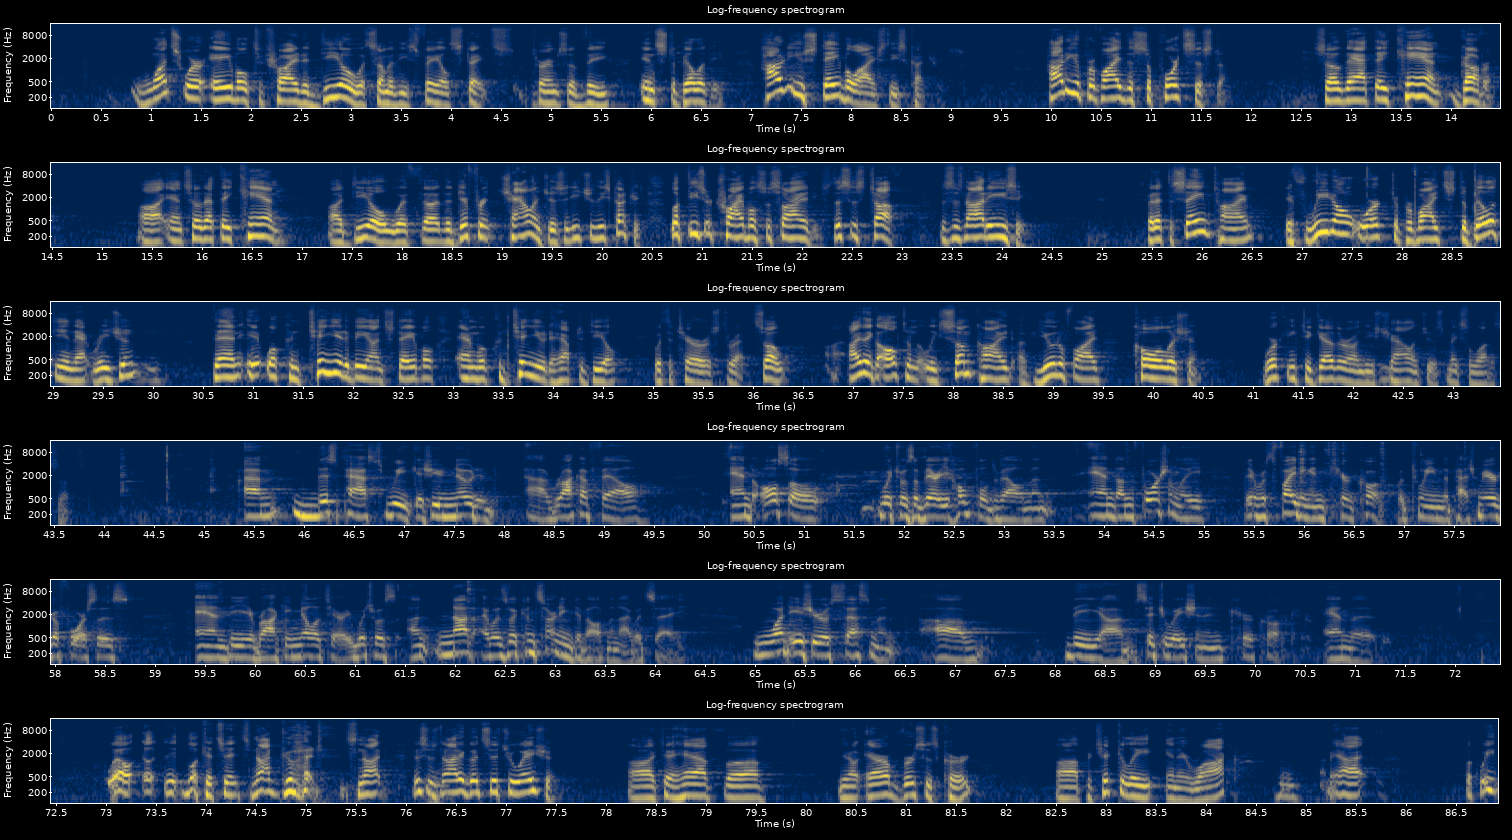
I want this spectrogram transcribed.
once we're able to try to deal with some of these failed states in terms of the instability. How do you stabilize these countries? How do you provide the support system so that they can govern uh, and so that they can uh, deal with uh, the different challenges in each of these countries? Look, these are tribal societies. This is tough. This is not easy. But at the same time, if we don't work to provide stability in that region, then it will continue to be unstable and will continue to have to deal with the terrorist threat. So I think ultimately some kind of unified coalition working together on these challenges makes a lot of sense. Um, this past week, as you noted, uh, Raqqa fell, and also, which was a very hopeful development, and unfortunately, there was fighting in Kirkuk between the Peshmerga forces and the Iraqi military, which was a, not, it was a concerning development, I would say. What is your assessment of the um, situation in Kirkuk and the? Well, uh, look, it's, it's not good. It's not, this is not a good situation. uh, to have, uh, you know, Arab versus Kurd, uh, particularly in Iraq. I mean, I, look, we,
